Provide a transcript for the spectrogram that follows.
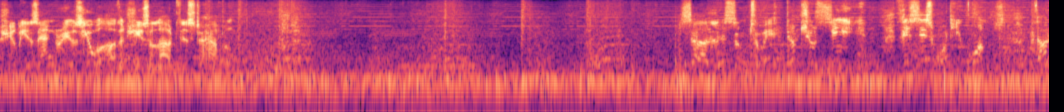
She'll be as angry as you are that she's allowed this to happen. Sir, listen to me. Don't you see? This is what he wants. Without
